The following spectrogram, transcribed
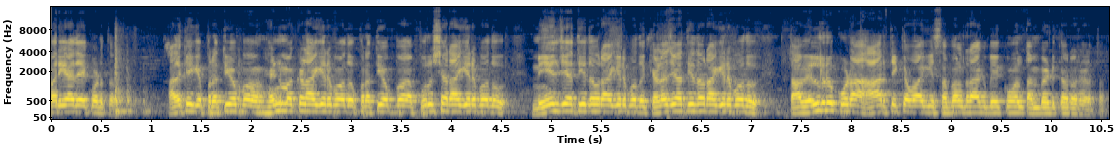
ಮರ್ಯಾದೆ ಕೊಡ್ತವೆ ಅದಕ್ಕೆ ಪ್ರತಿಯೊಬ್ಬ ಹೆಣ್ಮಕ್ಕಳಾಗಿರ್ಬೋದು, ಪ್ರತಿಯೊಬ್ಬ ಪುರುಷರಾಗಿರ್ಬೋದು ಮೇಲ್ಜಾತಿದವರಾಗಿರ್ಬೋದು ಕೆಳಜಾತಿದವರಾಗಿರ್ಬೋದು ತಾವೆಲ್ಲರೂ ಕೂಡ ಆರ್ಥಿಕವಾಗಿ ಸಬಲರಾಗಬೇಕು ಅಂತ ಅಂಬೇಡ್ಕರ್ ಅವ್ರು ಹೇಳ್ತಾರೆ.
